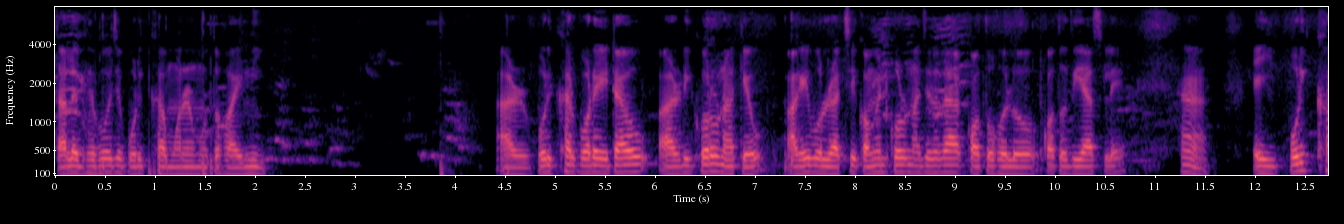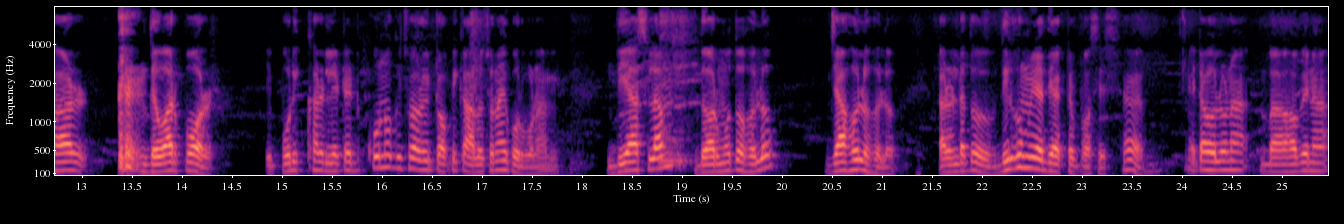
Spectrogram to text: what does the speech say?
তাহলে ভেবো যে পরীক্ষা মনের মতো হয়নি। আর পরীক্ষার পরে এটাও আর ই করো না কেউ, আগেই বলে রাখছি কমেন্ট করো না যে, দাদা, কত হলো, কত দিয়ে আসলে? হ্যাঁ এই পরীক্ষার দেওয়ার পর, এই পরীক্ষা রিলেটেড কোনো কিছু আর ওই টপিকে আলোচনাই করব না আমি। দিয়ে আসলাম, দেওয়ার মতো হলো, যা হলো হলো। কারণ এটা তো দীর্ঘমেয়াদী একটা প্রসেস হ্যাঁ? এটা হলো না বা হবে না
